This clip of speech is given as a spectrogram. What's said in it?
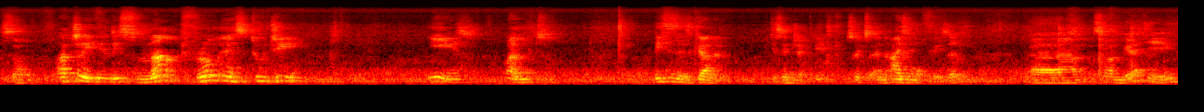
so actually, this map from S to G is, and this is kernel. It is injected, so it's an isomorphism. Uh, so I'm getting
